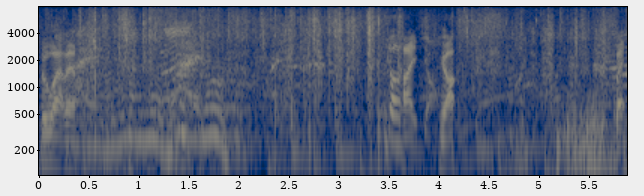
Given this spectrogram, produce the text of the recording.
Bước qua đây Thầy, gõ Bên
